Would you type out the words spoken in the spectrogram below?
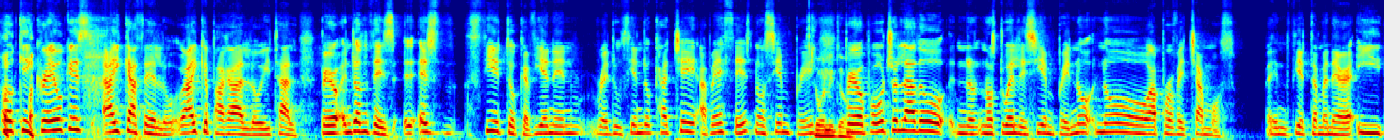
porque creo que es, hay que hacerlo, hay que pagarlo y tal. Pero entonces, eh, es cierto que vienen reduciendo caché a veces, no siempre, Qué bonito. pero por otro lado, no- nos duele siempre, no, no aprovechamos en cierta manera y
